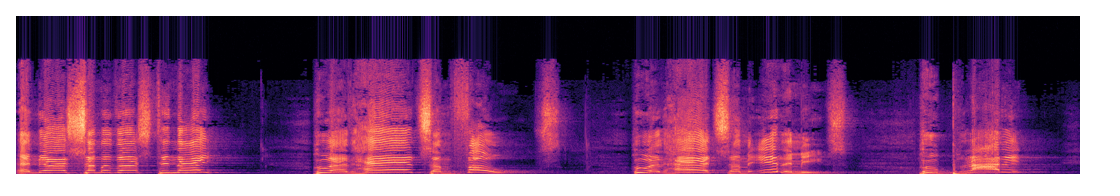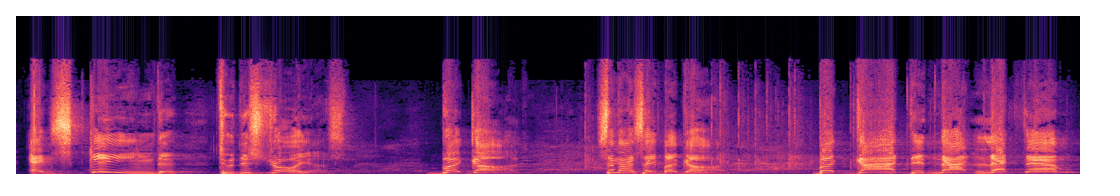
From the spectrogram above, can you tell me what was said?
And there are some of us tonight who have had some foes, who have had some enemies, who plotted and schemed to destroy us. But God, somebody say, but God. But God did not let them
